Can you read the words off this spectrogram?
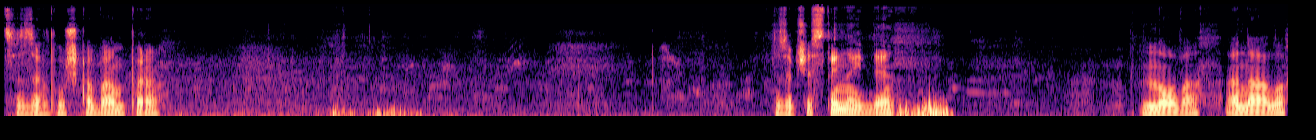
Це заглушка бампера. Запчастина йде нова, аналог.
